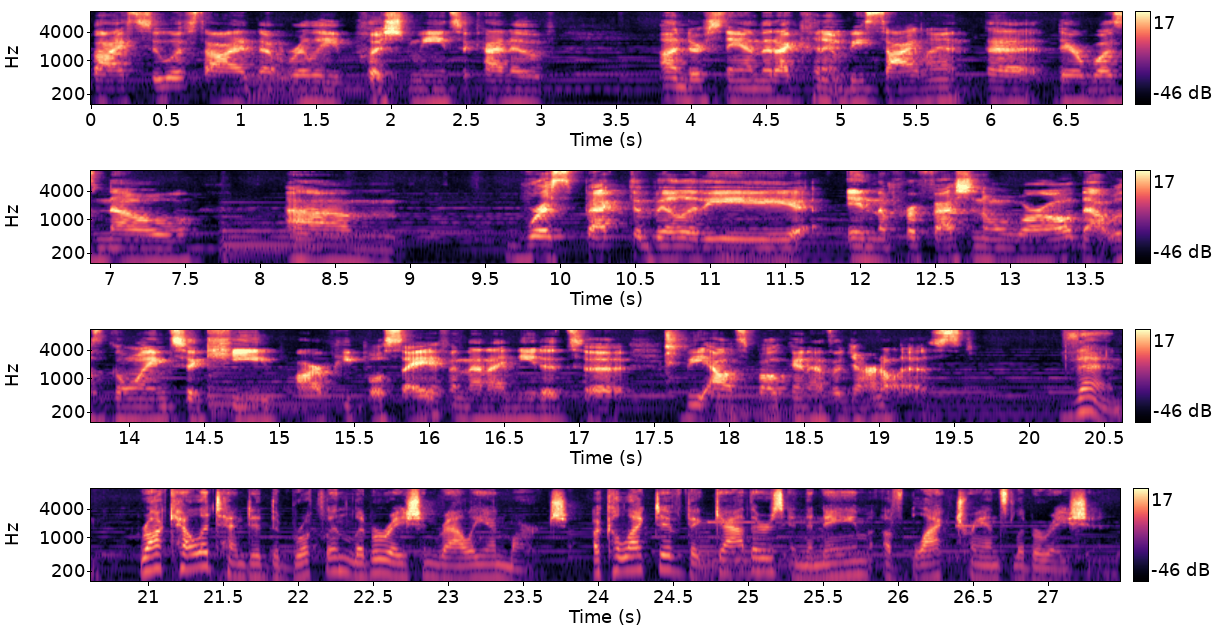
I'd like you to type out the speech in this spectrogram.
by suicide that really pushed me to kind of understand that I couldn't be silent, that there was no um, respectability in the professional world that was going to keep our people safe, and that I needed to be outspoken as a journalist. Then, Raquel attended the Brooklyn Liberation Rally and March, a collective that gathers in the name of Black trans liberation.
